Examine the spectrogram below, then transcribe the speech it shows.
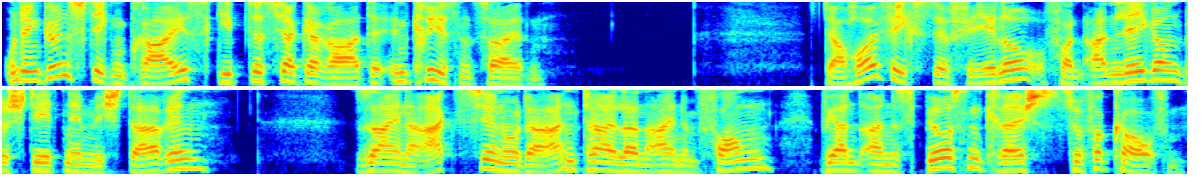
Und den günstigen Preis gibt es ja gerade in Krisenzeiten. Der häufigste Fehler von Anlegern besteht nämlich darin, seine Aktien oder Anteile an einem Fonds während eines Börsencrashs zu verkaufen.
